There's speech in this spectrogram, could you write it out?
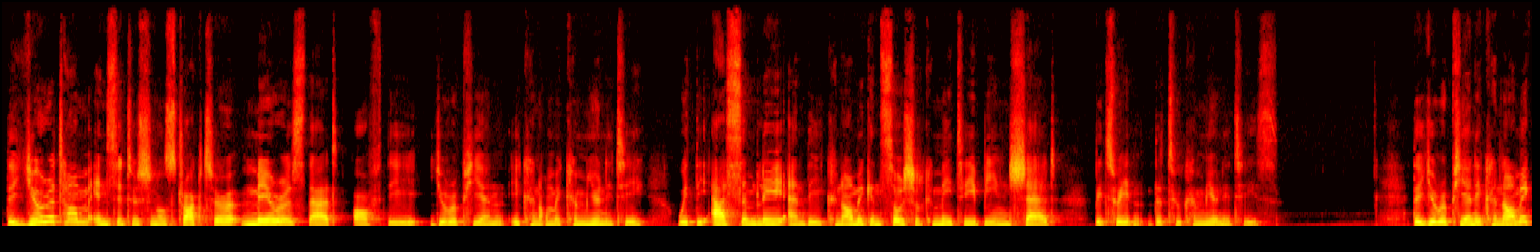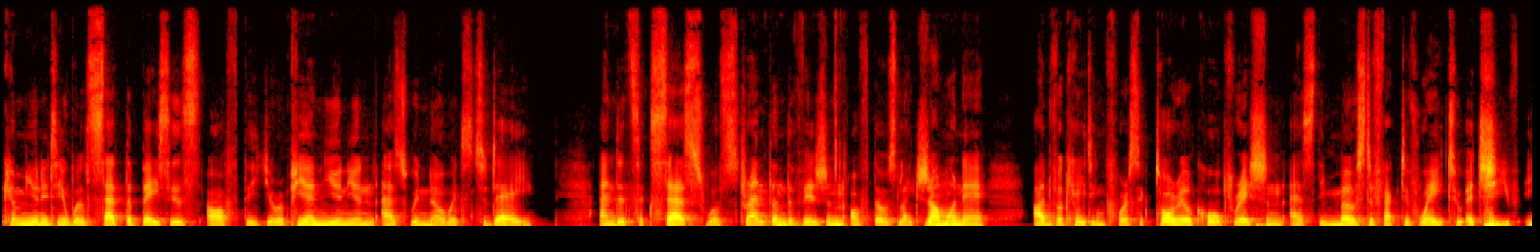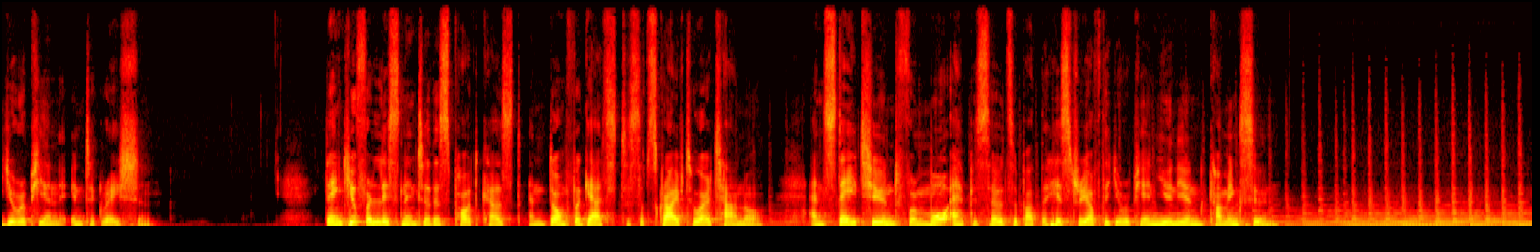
The Euratom institutional structure mirrors that of the European Economic Community, with the Assembly and the Economic and Social Committee being shared between the two communities. The European Economic Community will set the basis of the European Union as we know it today, and its success will strengthen the vision of those like Jean Monnet advocating for sectorial cooperation as the most effective way to achieve European integration. Thank you for listening to this podcast and don't forget to subscribe to our channel. And stay tuned for more episodes about the history of the European Union coming soon.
